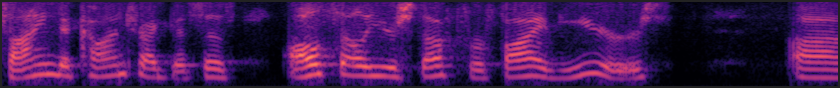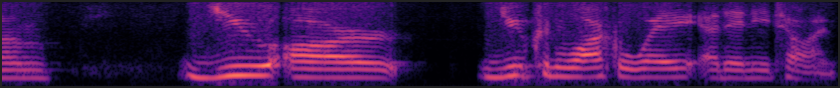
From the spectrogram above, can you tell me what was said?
signed a contract that says i'll sell your stuff for five years um, you are you can walk away at any time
